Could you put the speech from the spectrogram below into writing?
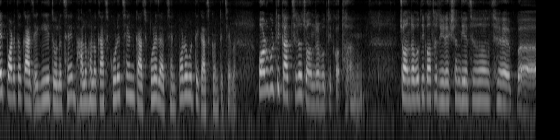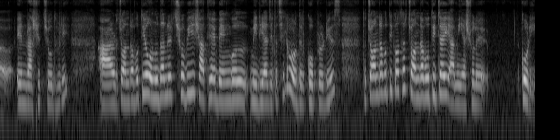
এরপরে তো কাজ এগিয়ে চলেছে ভালো ভালো কাজ করেছেন কাজ করে যাচ্ছেন। পরবর্তী কাজ কোনটি ছিল? পরবর্তী কাজ ছিল চন্দ্রাবতী কথা। চন্দ্রাবতী কথা ডিরেকশন দিয়েছে হচ্ছে এন রাশেদ চৌধুরী। আর চন্দ্রাবতীও অনুদানের ছবি সাথে বেঙ্গল মিডিয়া যেটা ছিল ওদের কো প্রডিউস তো চন্দ্রাবতী কথার চন্দ্রাবতীটাই আমি আসলে করি।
